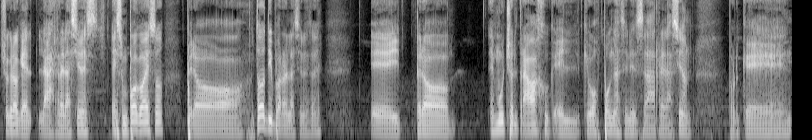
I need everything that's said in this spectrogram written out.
Yo creo que las relaciones es un poco eso, pero todo tipo de relaciones, ¿eh? Eh, pero es mucho el trabajo que, el, que vos pongas en esa relación. Porque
